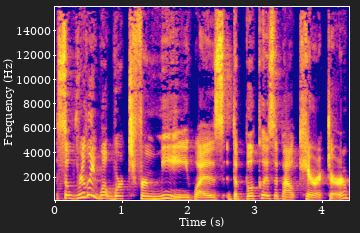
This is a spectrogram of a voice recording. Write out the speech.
So, really, what worked for me was the book is about character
